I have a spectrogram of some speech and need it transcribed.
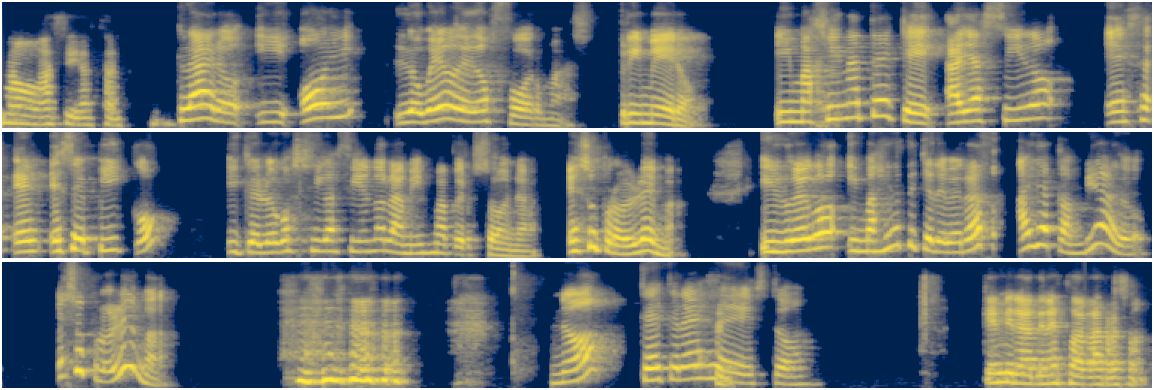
no, así hasta. Claro, y hoy lo veo de dos formas. Primero, imagínate que haya sido ese, e, ese pico y que luego siga siendo la misma persona. Es su problema y luego, imagínate que de verdad haya cambiado. Es su problema. ¿No? ¿Qué crees de esto? Que mira, tienes toda la razón.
